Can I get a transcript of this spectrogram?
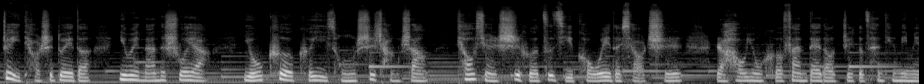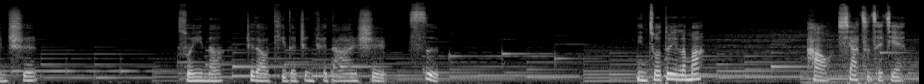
这一条是对的，因为男的说呀，游客可以从市场上。 挑选适合自己口味的小吃，然后用盒饭带到这个餐厅里面吃。所以呢，这道题的正确答案是四。你做对了吗？好，下次再见。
